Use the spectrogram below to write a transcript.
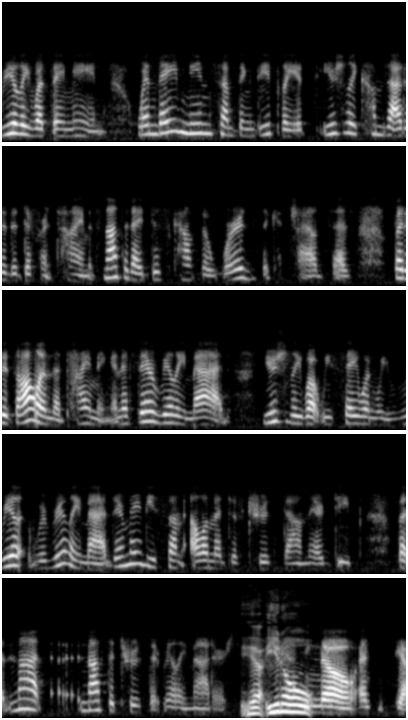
really what they mean when they mean something deeply, it usually comes out at a different time. It's not that I discount the words the child says, but it's all in the timing. And if they're really mad, usually what we say when we re- we're really mad, there may be some element of truth down there deep, but not not the truth that really matters. Yeah, you know. No, and yeah.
